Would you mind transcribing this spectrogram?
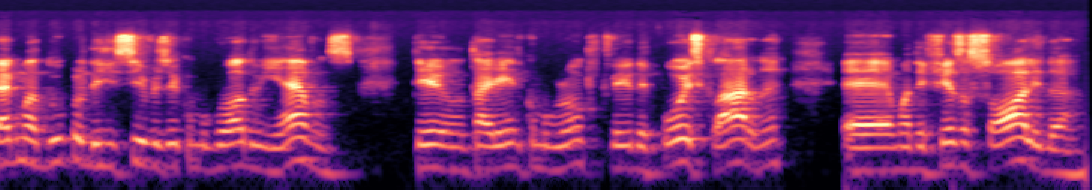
pega uma dupla de receivers aí como Godwin e Evans, ter um Tyrande como Gronk que veio depois, claro, né? É uma defesa sólida,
